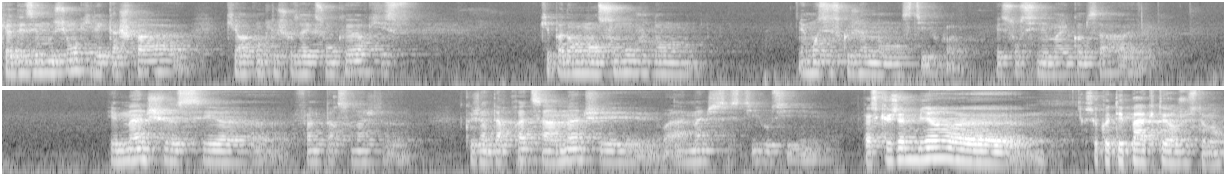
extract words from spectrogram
Qui a des émotions, qui les cache pas, qui raconte les choses avec son cœur, qui, qui pas dans le mensonge. Dans... Et moi, c'est ce que j'aime dans Steve. Quoi et son cinéma est comme ça. Et, Munch, c'est. Euh, le personnage que j'interprète, c'est un Munch, et voilà, Munch, c'est Steve aussi. Parce que j'aime bien euh, ce côté pas acteur, justement.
